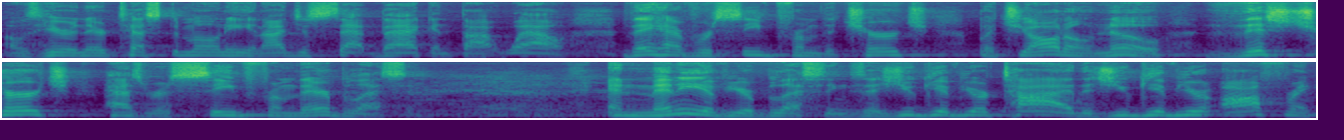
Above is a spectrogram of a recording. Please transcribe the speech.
I was hearing their testimony and I just sat back and thought, wow, they have received from the church, but y'all don't know this church has received from their blessing and many of your blessings as you give your tithe, as you give your offering.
